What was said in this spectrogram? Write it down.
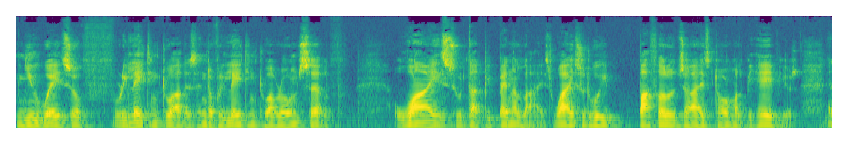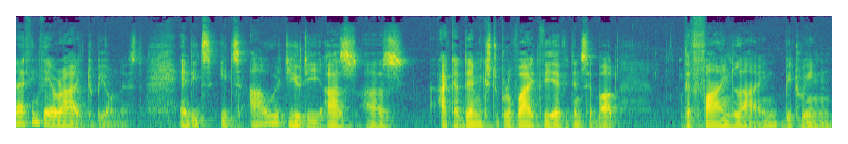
new ways of relating to others and of relating to our own self. Why should that be penalized? Why should we pathologize normal behaviors? And I think they're right, to be honest. And it's it's our duty as as academics to provide the evidence about the fine line between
